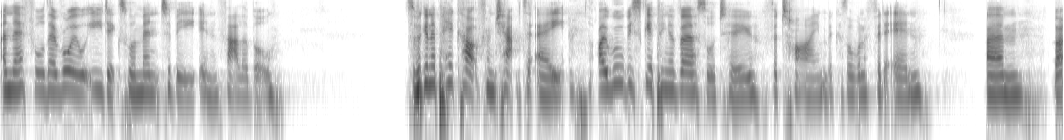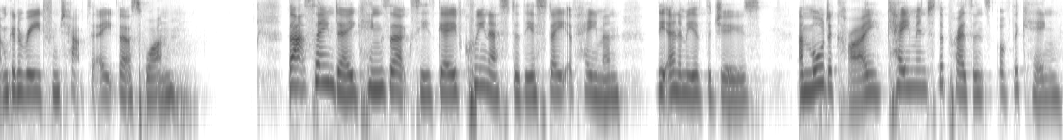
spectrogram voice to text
and therefore their royal edicts were meant to be infallible. So we're going to pick up from chapter 8. I will be skipping a verse or two for time because I want to fit it in. Um, but I'm going to read from chapter 8, verse 1. That same day, King Xerxes gave Queen Esther the estate of Haman, the enemy of the Jews. And Mordecai came into the presence of the king,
